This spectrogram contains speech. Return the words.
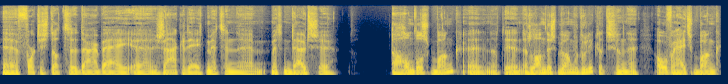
eh, Fortis dat eh, daarbij eh, zaken deed met een, eh, met een Duitse handelsbank. eh, dat, eh, de Landesbank bedoel ik. Dat is een eh, overheidsbank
